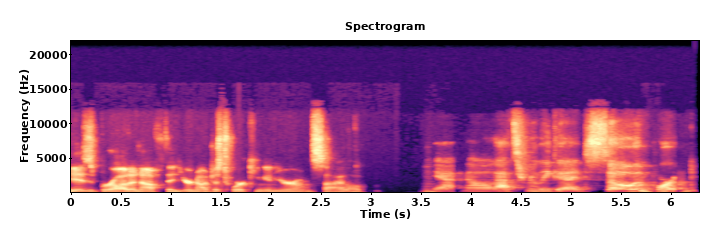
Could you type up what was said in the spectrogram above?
is broad enough that you're not just working in your own silo. Mm. Yeah, no, that's really good. So important.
